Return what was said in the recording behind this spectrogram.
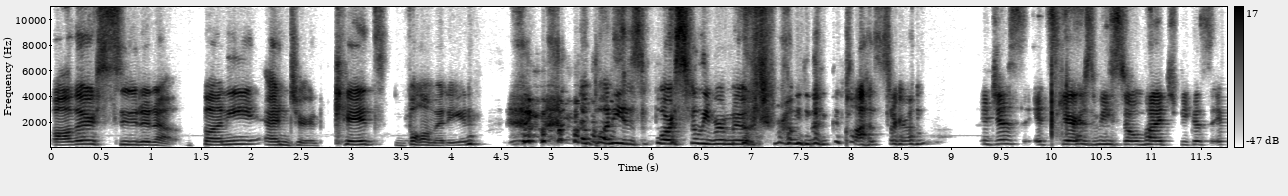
Father suited up. Bunny entered. Kids vomiting. the bunny is forcefully removed from the classroom. It just it scares me so much because if,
